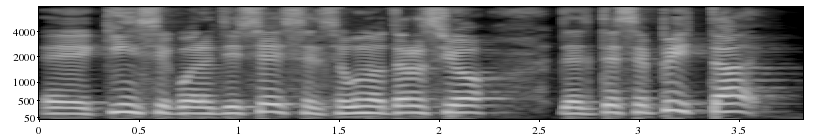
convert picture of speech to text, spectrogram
15 y 46 el segundo tercio del TC Pista.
